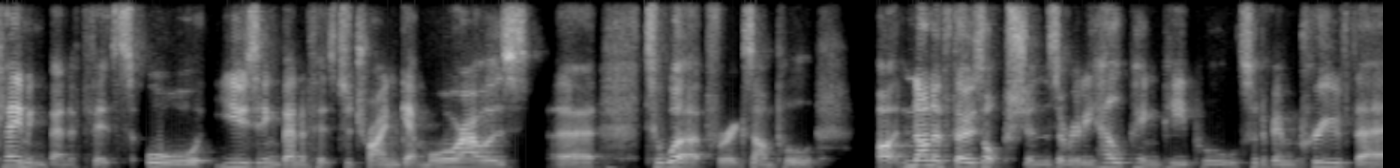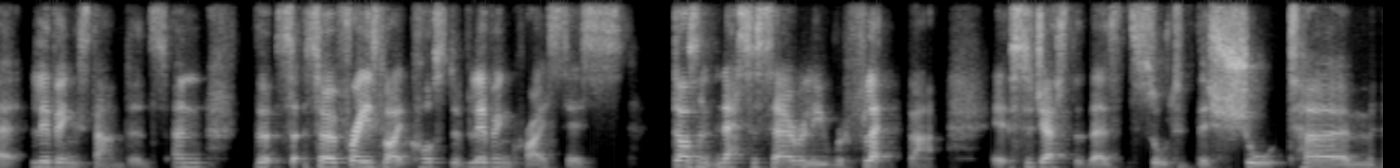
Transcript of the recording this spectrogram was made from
claiming benefits or using benefits to try and get more hours uh, to work, for example, uh, none of those options are really helping people sort of improve their living standards. And so a phrase like cost of living crisis doesn't necessarily reflect that. It suggests that there's sort of this short term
